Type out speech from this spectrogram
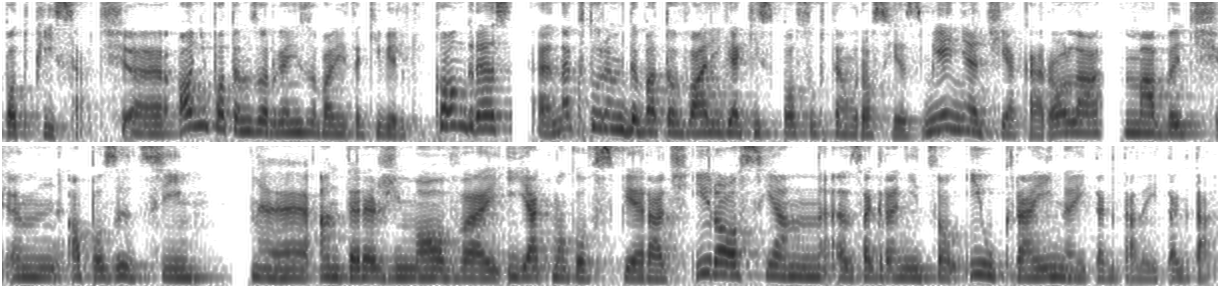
podpisać. E, oni potem zorganizowali taki wielki kongres, e, na którym debatowali, w jaki sposób tę Rosję zmieniać, jaka rola ma być opozycji antyreżimowej i jak mogą wspierać i Rosjan za granicą, i Ukrainę itd., tak itd. Tak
